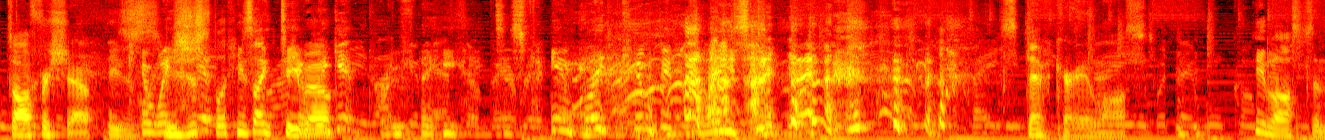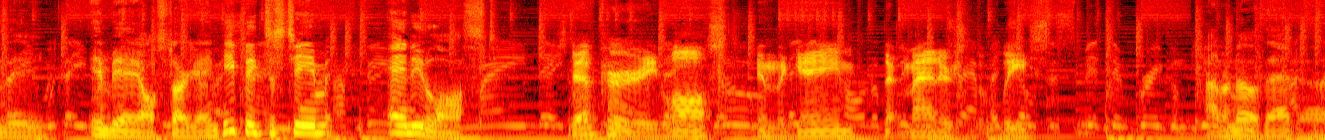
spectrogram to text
It's all for show. He's Can we he's just get- he's like Tebow. Can we get proof that he hates his family? Can we please do that? Steph Curry lost. He lost in the NBA All Star game. He picked his team and he lost. Steph Curry lost in the game that matters the least. I don't know that uh,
